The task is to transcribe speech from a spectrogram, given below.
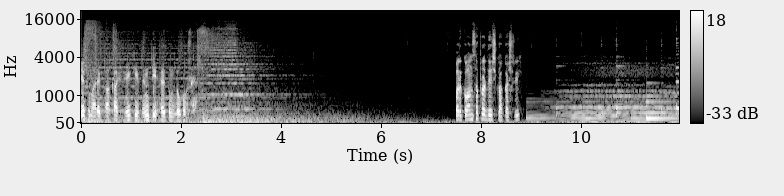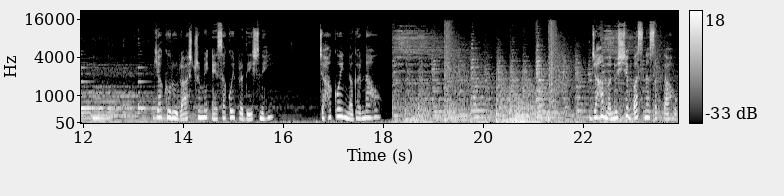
ये तुम्हारे काका श्री की विनती है तुम लोगों से। पर कौन सा प्रदेश काकाश्री या गुरु राष्ट्र में ऐसा कोई प्रदेश नहीं, जहाँ कोई नगर ना हो? जहाँ मनुष्य बस न सकता हो?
